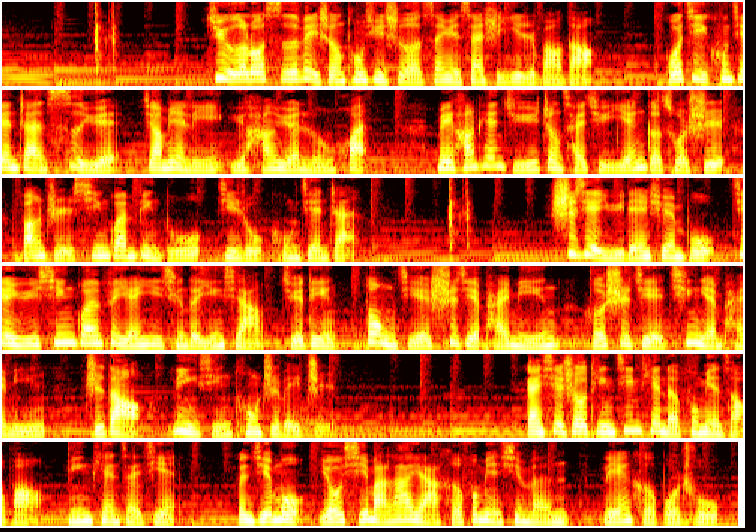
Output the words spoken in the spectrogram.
据俄罗斯卫生通讯社三月三十一日报道，国际空间站四月将面临宇航员轮换，美航天局正采取严格措施，防止新冠病毒进入空间站。世界羽联宣布，鉴于新冠肺炎疫情的影响，决定冻结世界排名和世界青年排名，直到另行通知为止。感谢收听今天的封面早报，明天再见。本节目由喜马拉雅和封面新闻联合播出。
